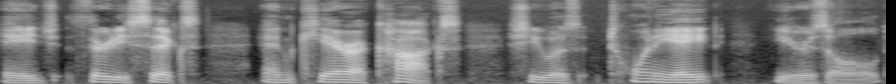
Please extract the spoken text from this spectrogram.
age 36, and Kiera Cox. She was 28 years old.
